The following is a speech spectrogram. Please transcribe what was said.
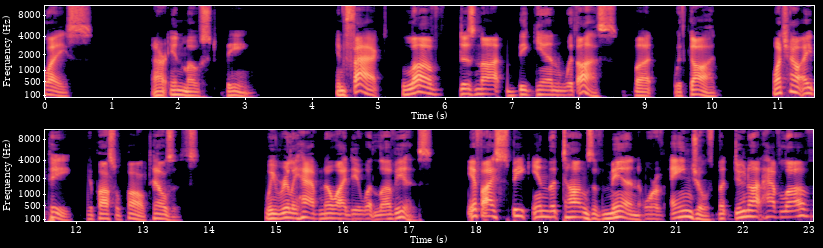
place, our inmost being. In fact, love does not begin with us, but with God. Watch how AP, the Apostle Paul, tells us we really have no idea what love is. If I speak in the tongues of men or of angels, but do not have love,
